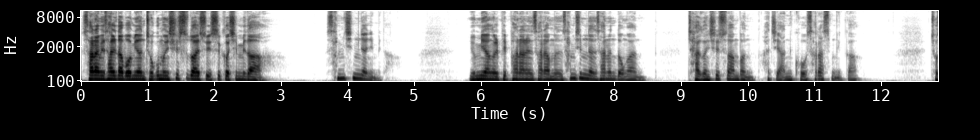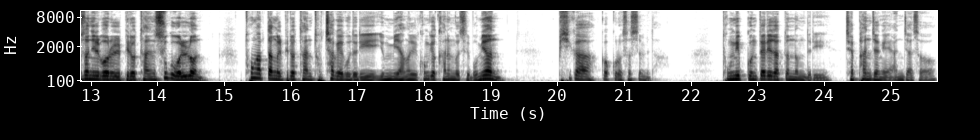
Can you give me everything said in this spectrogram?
사람이 살다 보면 조금은 실수도 할 수 있을 것입니다. 30년입니다. 윤미향을 비판하는 사람은 30년 사는 동안 작은 실수 한번 하지 않고 살았습니까? 조선일보를 비롯한 수국 언론, 통합당을 비롯한 토착 외구들이 윤미향을 공격하는 것을 보면 피가 거꾸로 섰습니다. 독립군 때려잡던 놈들이 재판정에 앉아서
